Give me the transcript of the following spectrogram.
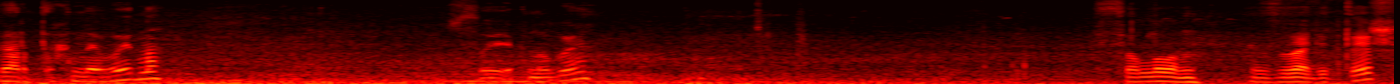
картах не видно. Все як нове. Салон ззаді теж.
